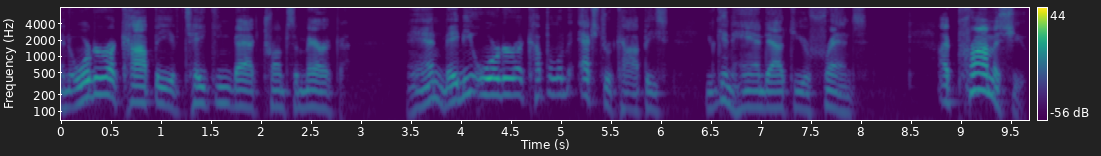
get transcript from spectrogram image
and order a copy of Taking Back Trump's America. And maybe order a couple of extra copies you can hand out to your friends. I promise you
